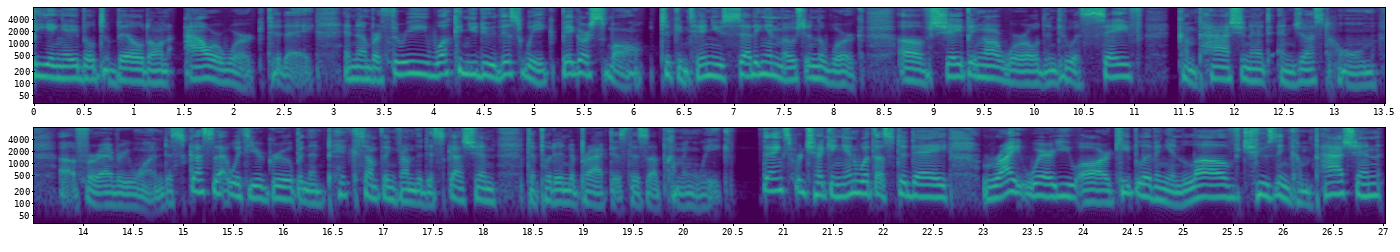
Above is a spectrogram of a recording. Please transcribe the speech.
being able to build on our work today? And number three, what can you do this week, big or small, to continue setting in motion the work of shaping our world into a safe, compassionate, and just home uh, for everyone. Discuss that with your group and then pick something from the discussion to put into practice this upcoming week. Thanks for checking in with us today, right where you are. Keep living in love, choosing compassion,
